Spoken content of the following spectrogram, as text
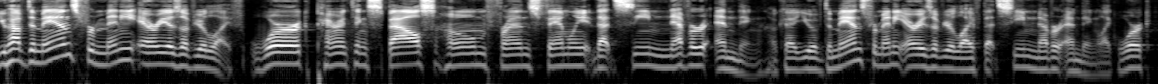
You have demands for many areas of your life work, parenting, spouse, home, friends, family that seem never ending. Okay. You have demands for many areas of your life that seem never ending, like work,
